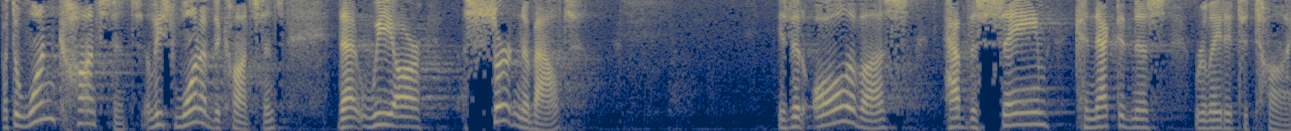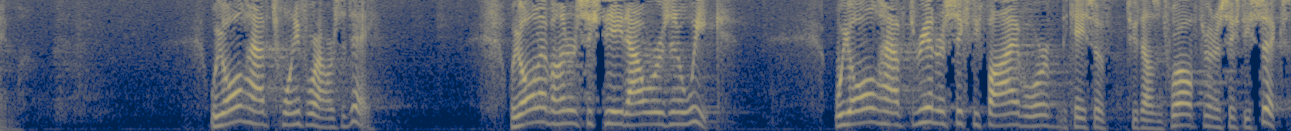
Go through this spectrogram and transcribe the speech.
But the one constant, at least one of the constants, that we are certain about is that all of us have the same connectedness related to time. We all have 24 hours a day. We all have 168 hours in a week. We all have 365, or in the case of 2012, 366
